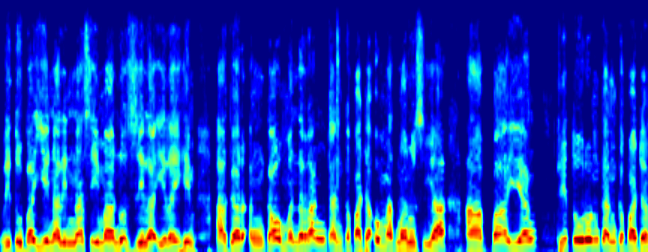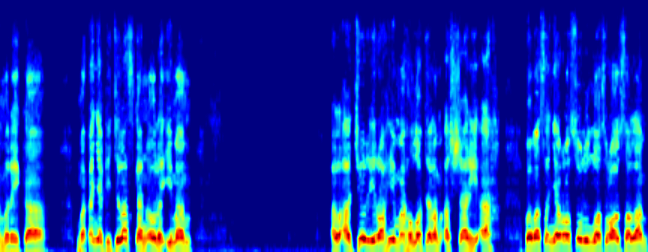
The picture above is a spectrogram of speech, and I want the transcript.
Litubayyina linnasi manuzzila ilaihim agar engkau menerangkan kepada umat manusia apa yang diturunkan kepada mereka. Makanya dijelaskan oleh Imam Al-Ajuri rahimahullah dalam Asy-Syariah bahwasanya Rasulullah SAW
